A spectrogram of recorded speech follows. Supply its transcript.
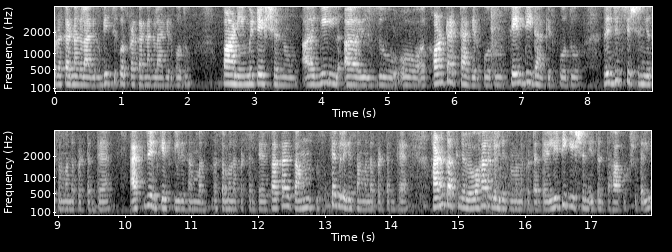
ಪ್ರಕರಣಗಳಾಗಿರ್ಬೋದು ಡಿ ಸಿ ಕೋರ್ಟ್ ಪ್ರಕರಣಗಳಾಗಿರ್ಬೋದು. ಪಾಣಿ ಮಿಟೇಷನ್ನು ವೀಲ್ ಇದು ಕಾಂಟ್ರಾಕ್ಟ್ ಆಗಿರ್ಬೋದು ಸೇಲ್ ಡೀಡ್ ಆಗಿರ್ಬೋದು ರಿಜಿಸ್ಟ್ರೇಷನ್ಗೆ ಸಂಬಂಧಪಟ್ಟಂತೆ ಆಕ್ಸಿಡೆಂಟ್ ಕೇಸ್ಗಳಿಗೆ ಸಂಬಂಧ ಸಂಬಂಧಪಟ್ಟಂತೆ ಸಹಕಾರಿ ಸಂಸ್ಥೆಗಳಿಗೆ ಸಂಬಂಧಪಟ್ಟಂತೆ, ಹಣಕಾಸಿನ ವ್ಯವಹಾರಗಳಿಗೆ ಸಂಬಂಧಪಟ್ಟಂತೆ ಲಿಟಿಗೇಷನ್ ಇದ್ದಂತಹ ಪಕ್ಷದಲ್ಲಿ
